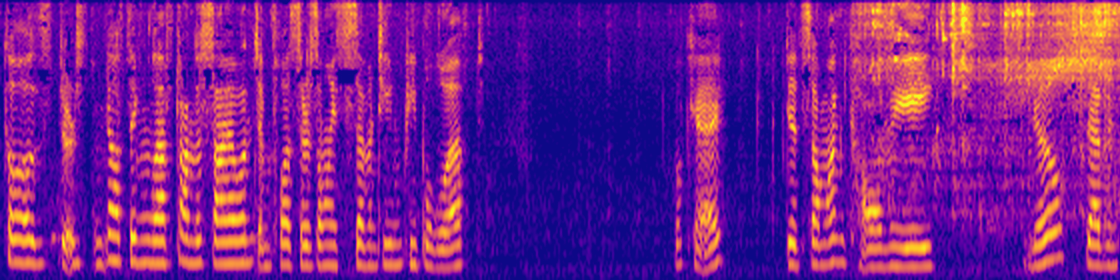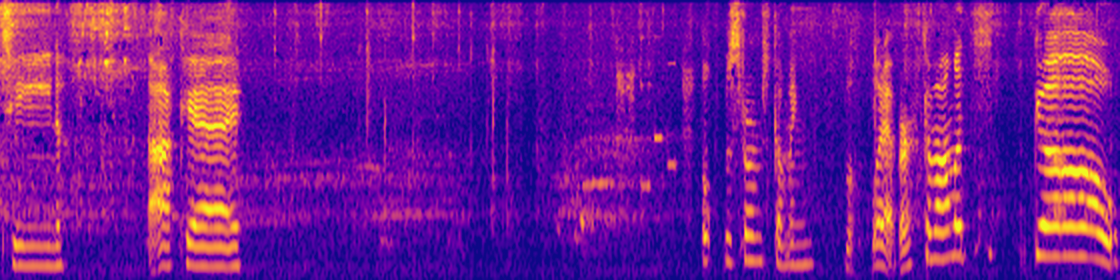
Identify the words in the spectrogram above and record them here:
Because there's nothing left on this island, and plus there's only 17 people left. Okay. Did someone call me? No, 17. Okay. Oh, the storm's coming. Well, whatever. Come on, let's go.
